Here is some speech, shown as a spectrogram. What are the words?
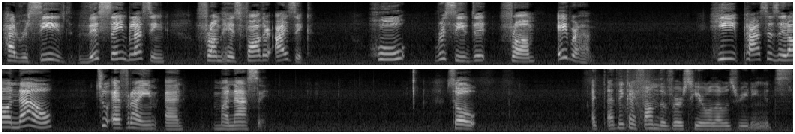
had received this same blessing from his father Isaac, who received it from Abraham. He passes it on now to Ephraim and Manasseh. So I, I think I found the verse here while I was reading. It's,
